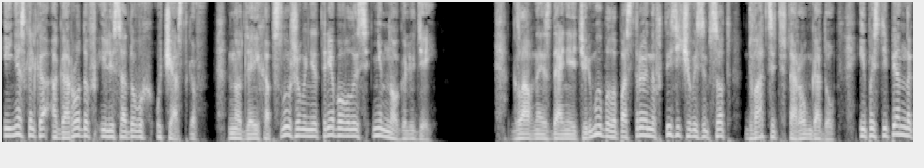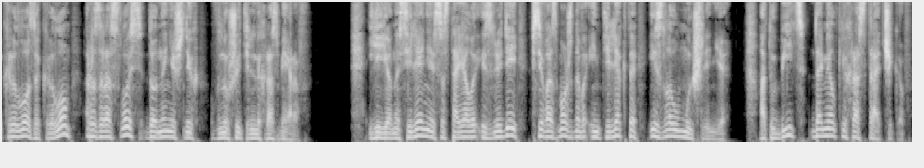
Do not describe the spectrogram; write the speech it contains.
и несколько огородов или садовых участков, но для их обслуживания требовалось немного людей. Главное здание тюрьмы было построено в 1822 году, и постепенно крыло за крылом разрослось до нынешних внушительных размеров. Ее население состояло из людей всевозможного интеллекта и злоумышления, от убийц до мелких растратчиков.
